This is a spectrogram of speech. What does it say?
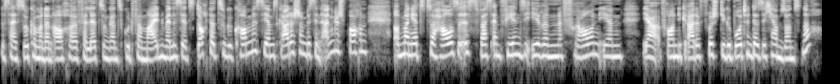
Das heißt, so kann man dann auch äh, Verletzungen ganz gut vermeiden. Wenn es jetzt doch dazu gekommen ist, Sie haben es gerade schon ein bisschen angesprochen, und man jetzt zu Hause ist, was empfehlen Sie Ihren Frauen, Ihren ja, Frauen, die gerade frisch die Geburt hinter sich haben, sonst noch?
